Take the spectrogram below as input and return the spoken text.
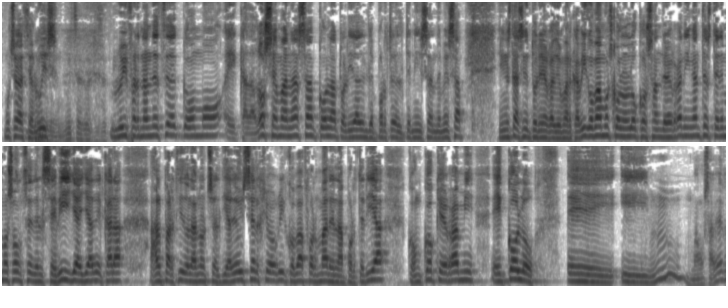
Muchas gracias, Muy Luis. bien, muchas gracias. Luis Fernández, eh, como cada dos semanas, con la actualidad del deporte del tenis de mesa en esta sintonía de Radio Marca Vigo. Vamos con los locos André Running. Antes tenemos 11 del Sevilla ya de cara al partido de la noche el día de hoy. Sergio Rico va a formar en la portería con Coque, Rami, Ecolo eh, y. mm, vamos a ver.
